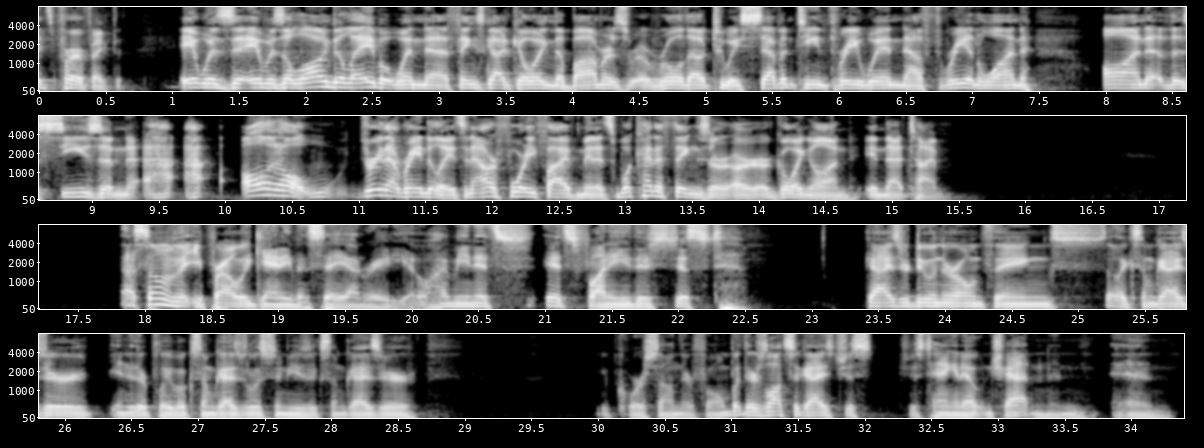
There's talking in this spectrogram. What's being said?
it's perfect. It was it was a long delay, but when uh, things got going, the Bombers rolled out to a 17-3 win. Now three and one on the season. All in all, during that rain delay, it's an hour 45 minutes. What kind of things are, are, are going on in that time? Uh, some of it you probably can't even say on radio. I mean, it's it's funny. There's just guys are doing their own things. Like some guys are into their playbook, some guys are listening to music, some guys are, of course, on their phone. But there's lots of guys just just hanging out and chatting and and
